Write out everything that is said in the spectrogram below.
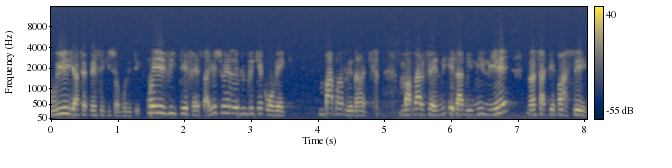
oui, il a fait persécution politique. Moi, éviter de faire ça. Je suis un républicain convaincu. Je ne vais pas entrer dans l'enquête. Je ne vais pas faire ni établir ni lien dans ce qui est passé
